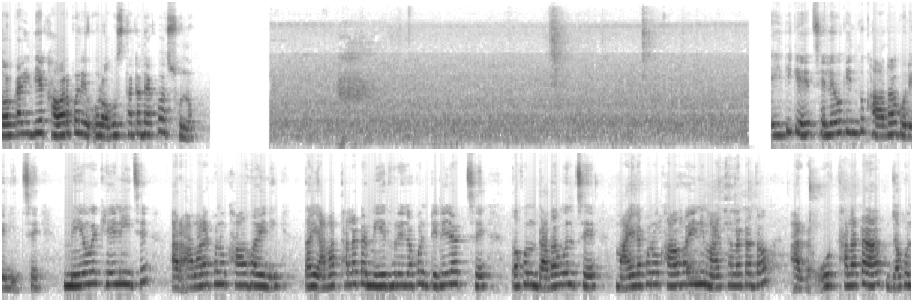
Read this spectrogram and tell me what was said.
তরকারি দিয়ে খাওয়ার পরে ওর অবস্থাটা দেখো আর শোনো। এইদিকে ছেলেও কিন্তু খাওয়া দাওয়া করে নিচ্ছে। মেয়েও খেয়ে নিয়েছে। আর আমার এখনও খাওয়া হয়নি। তাই আমার থালাটা মেয়ে ধরে যখন টেনে যাচ্ছে, তখন দাদা বলছে, মায়ের এখনও খাওয়া হয়নি, মায়ের থালাটা দাও। আর ওর থালাটা যখন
